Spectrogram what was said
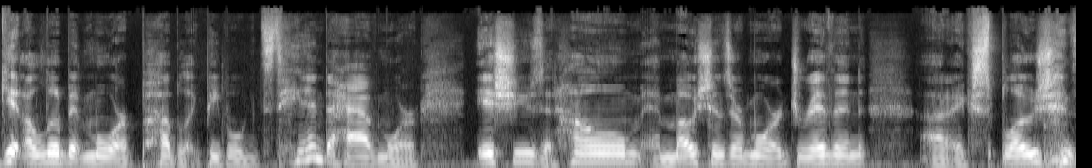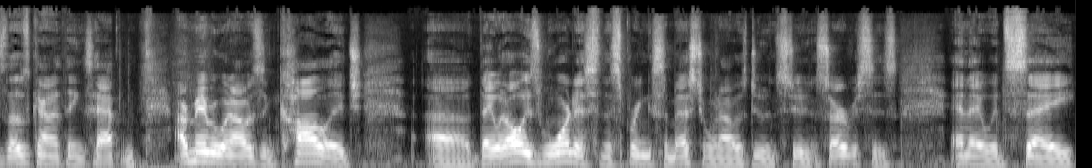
get a little bit more public. People tend to have more issues at home. Emotions are more driven. Uh, explosions, those kind of things happen. I remember when I was in college, uh, they would always warn us in the spring semester when I was doing student services, and they would say,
